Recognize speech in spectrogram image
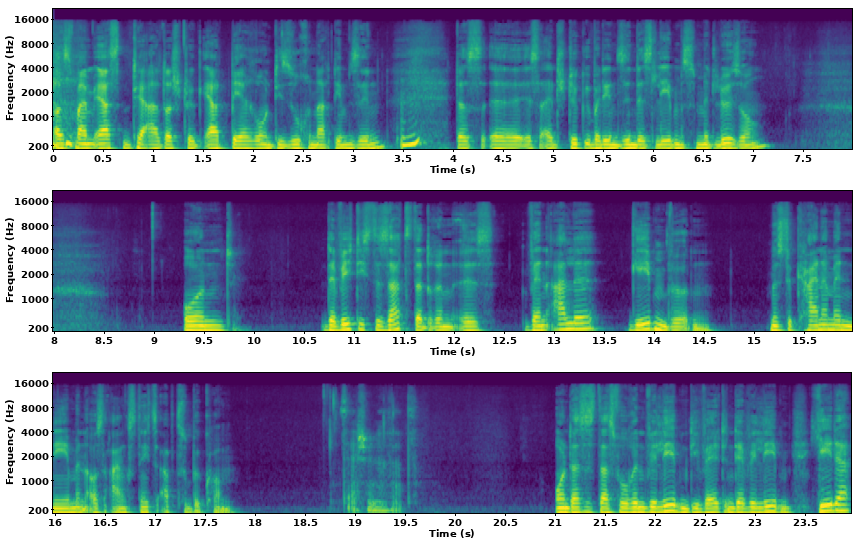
aus meinem ersten Theaterstück Erdbeere und die Suche nach dem Sinn. Mhm. Das äh, ist ein Stück über den Sinn des Lebens mit Lösung. Und der wichtigste Satz da drin ist, wenn alle geben würden, müsste keiner mehr nehmen, aus Angst nichts abzubekommen. Sehr schöner Satz. Und das ist das, worin wir leben, die Welt, in der wir leben. Jeder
